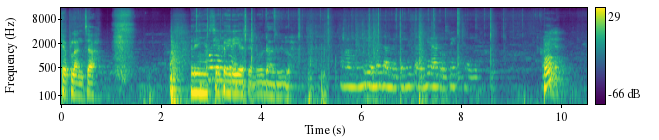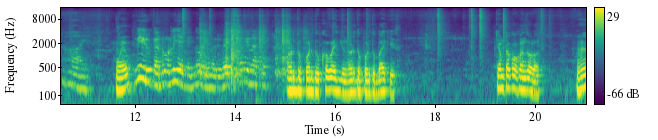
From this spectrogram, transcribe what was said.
થેપલા ને ચા એટલે અહીંયા શેકાઈ રહ્યા છે ડોડા જોઈ લો અડધું પડધું ખવાઈ ગયું ને અડધું પડધું બાકી છે. કેમ ટકો ખંજોળો છે? હે?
